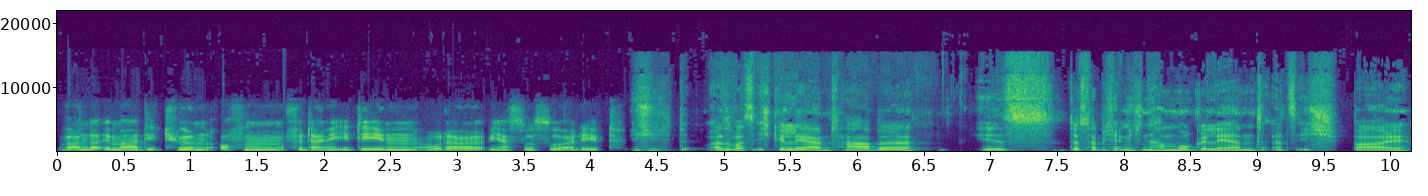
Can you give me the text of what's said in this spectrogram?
waren da immer die Türen offen für deine Ideen oder wie hast du es so erlebt? Ich, also was ich gelernt habe, ist, das habe ich eigentlich in Hamburg gelernt, als ich bei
